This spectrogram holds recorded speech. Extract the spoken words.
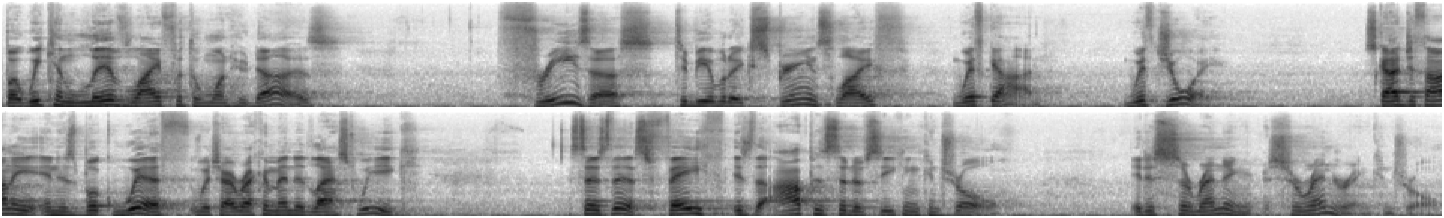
but we can live life with the one who does, frees us to be able to experience life with God, with joy. Skye Jethani, in his book With, which I recommended last week, says this faith is the opposite of seeking control, it is surrendering, surrendering control.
